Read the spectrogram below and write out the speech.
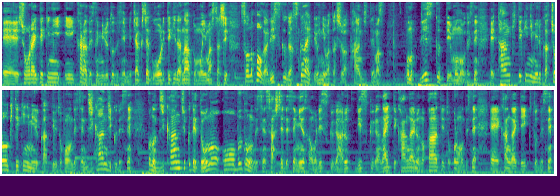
えー、将来的にからですね、見るとですね、めちゃくちゃ合理的だなと思いましたし、その方がリスクが少ないというふうに私は感じてます。このリスクっていうものをですね、え短期的に見るか長期的に見るかっていうところのですね、時間軸ですね。この時間軸でどの部分をですね、指してですね、皆さんはリスクがある、リスクがないって考えるのかっていうところもですね、えー、考えていくとですね、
